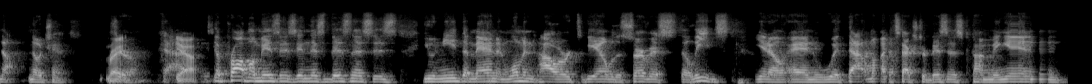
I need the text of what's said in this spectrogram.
No, no chance. Right. Zero. Yeah. yeah. The problem is, is in this business is you need the man and woman power to be able to service the leads, you know, and with that much extra business coming in,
